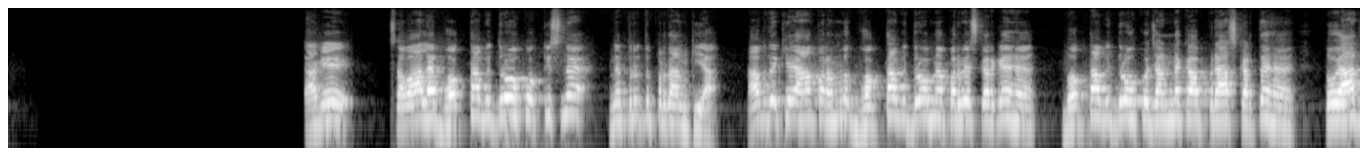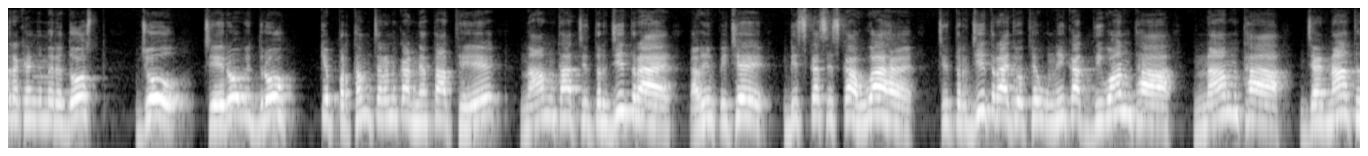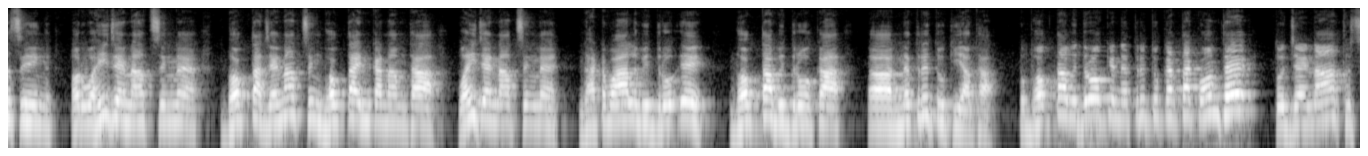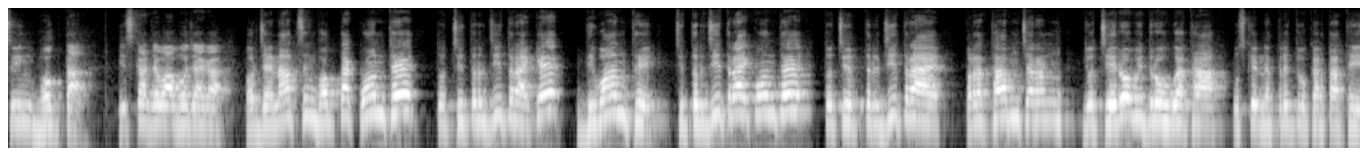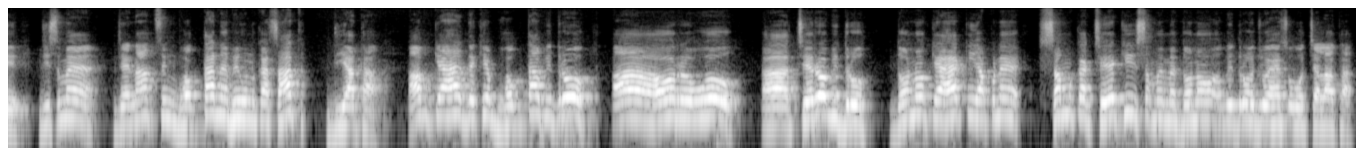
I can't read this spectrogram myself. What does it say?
आगे सवाल है, भोक्ता विद्रोह को किसने नेतृत्व प्रदान किया? अब देखिए, यहाँ पर हम लोग भोक्ता विद्रोह में प्रवेश कर गए हैं। भोक्ता विद्रोह को जानने का प्रयास करते हैं। तो याद रखेंगे मेरे दोस्त, जो चेरो विद्रोह के प्रथम चरण का नेता थे, नाम था चित्रजीत राय। अभी पीछे डिस्कस इसका हुआ है। चित्रजीत राय जो थे, उन्हीं का दीवान था, नाम था जयनाथ सिंह, और वही जयनाथ सिंह ने भोक्ता, जयनाथ सिंह भोक्ता इनका नाम था। वही जयनाथ सिंह ने घटवाल विद्रोह भोक्ता विद्रोह का नेतृत्व किया था। तो भोक्ता विद्रोह के नेतृत्व करता कौन थे? तो जयनाथ सिंह भोक्ता। इसका जवाब हो जाएगा, और जयनाथ सिंह भोक्ता कौन थे? तो चित्रजीत राय के दीवान थे। चित्रजीत राय कौन थे? तो चित्रजीत राय, प्रथम चरण जो चेरो विद्रोह हुआ था, उसके नेतृत्व करता थे, जिसमें जयनाथ सिंह भोक्ता ने भी उनका साथ दिया था। अब क्या है? देखिए, भोक्ता विद्रोह और वो चेरो विद्रोह दोनों क्या है कि अपने समकक्ष एक ही समय में दोनों विद्रोह जो है सो वो चला था।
